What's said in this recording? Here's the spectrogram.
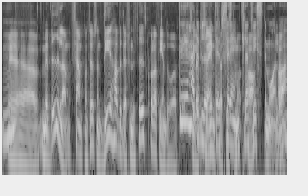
mm. eh, med bilen, 15 000, det hade definitivt kollat in då Det hade blivit ett förenklat tvistemål. Ja.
